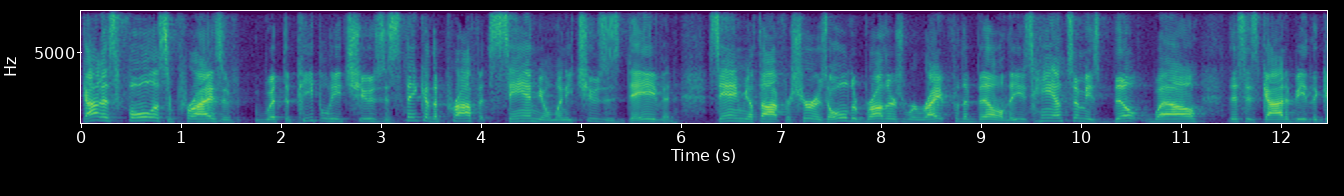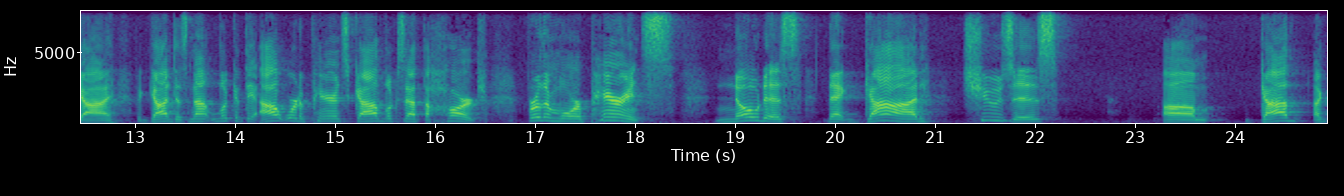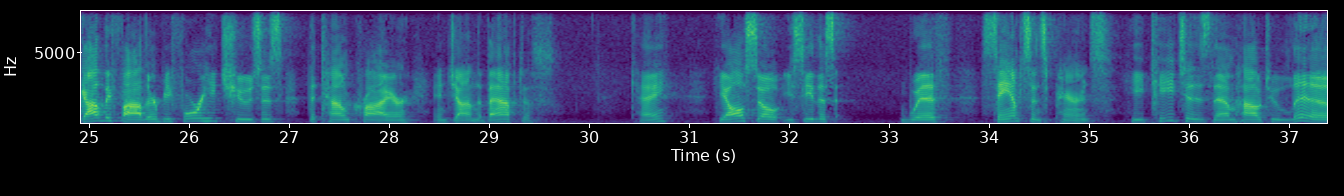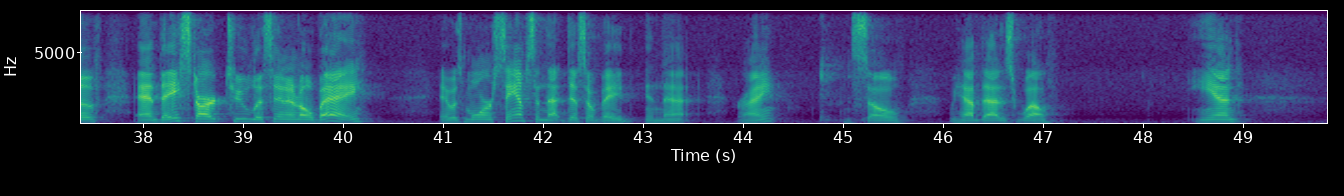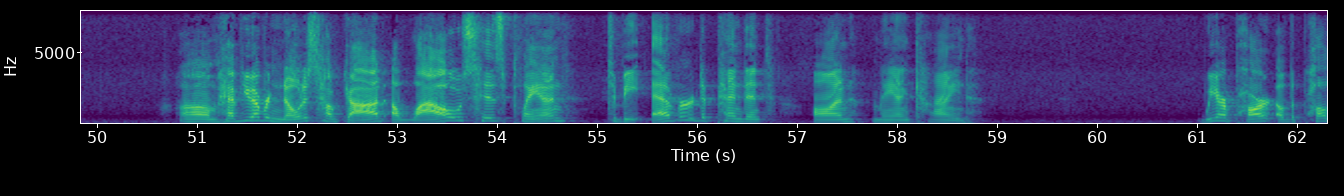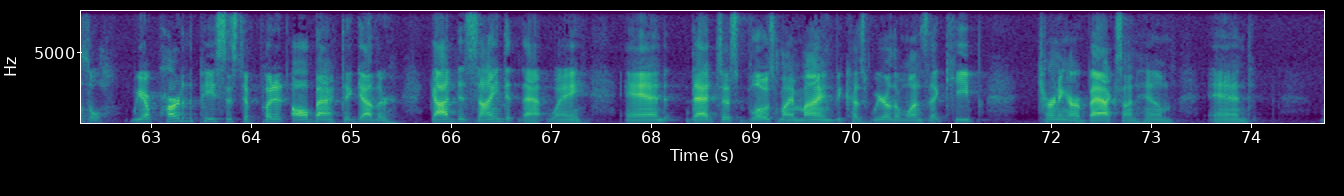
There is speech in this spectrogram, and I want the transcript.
God is full of surprises with the people he chooses. Think of the prophet Samuel when he chooses David. Samuel thought for sure his older brothers were right for the bill. He's handsome, he's built well. This has got to be the guy. But God does not look at the outward appearance, God looks at the heart. Furthermore, parents, notice that God chooses um, God, a godly father before he chooses the town crier and John the Baptist. Okay? He also, you see this with Samson's parents. He teaches them how to live, and they start to listen and obey. It was more Samson that disobeyed in that, right? And so we have that as well. And um, have you ever noticed how God allows his plan to be ever dependent on mankind? We are part of the puzzle. We are part of the pieces to put it all back together. God designed it that way, and that just blows my mind because we are the ones that keep turning our backs on Him, and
